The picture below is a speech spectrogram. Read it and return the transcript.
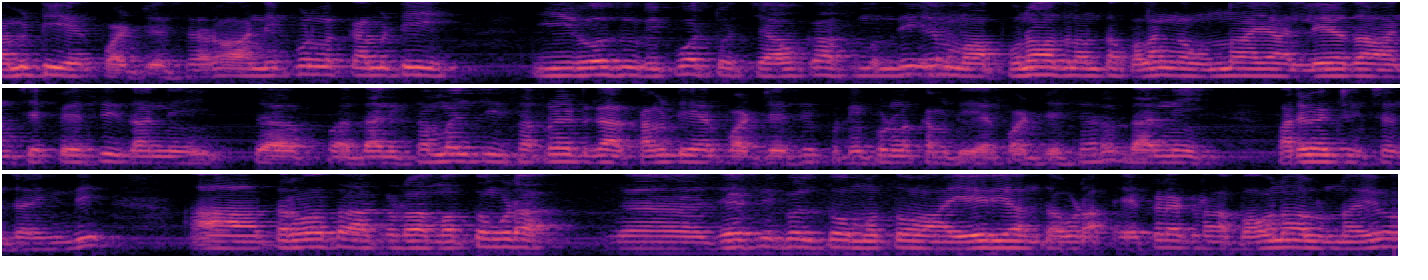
కమిటీ ఏర్పాటు చేశారు. ఆ నిపుణుల కమిటీ ఈరోజు రిపోర్ట్ వచ్చే అవకాశం ఉంది. మా పునాదులంతా బలంగా ఉన్నాయా లేదా అని చెప్పేసి దాన్ని దానికి సంబంధించి సపరేట్గా కమిటీ ఏర్పాటు చేసి నిపుణుల కమిటీ ఏర్పాటు చేశారు. దాన్ని పర్యవేక్షించడం జరిగింది. ఆ తర్వాత అక్కడ మొత్తం కూడా జేసీబీలతో మొత్తం ఆ ఏరియా అంతా కూడా ఎక్కడెక్కడ భవనాలు ఉన్నాయో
